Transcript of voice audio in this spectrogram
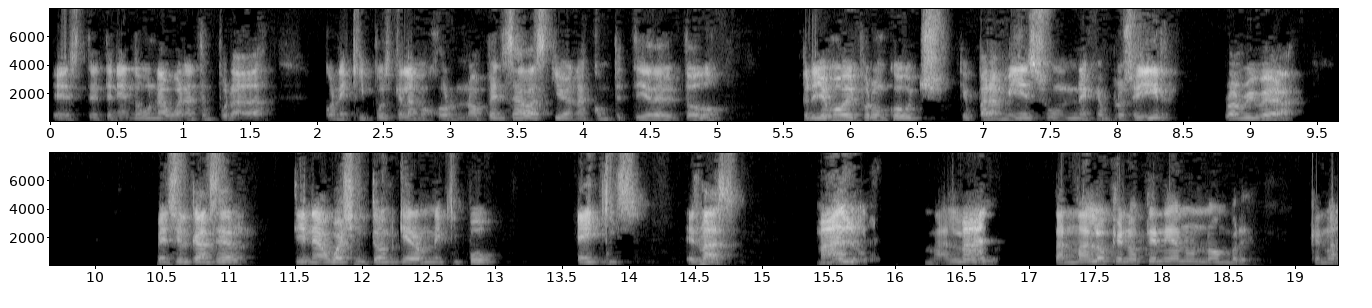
este, teniendo una buena temporada con equipos que a lo mejor no pensabas que iban a competir del todo, pero yo me voy por un coach que para mí es un ejemplo a seguir, Ron Rivera. Venció el cáncer, tiene a Washington, que era un equipo X, es más, malo. Malo. Tan malo que no tenían un nombre. Que no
